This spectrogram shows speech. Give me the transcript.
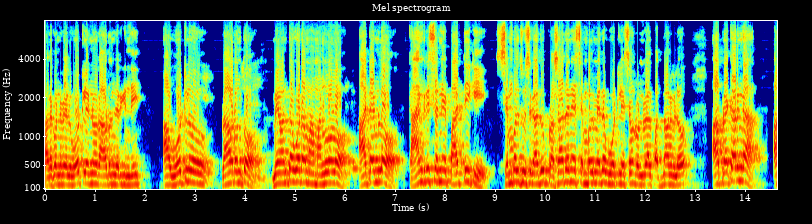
పదకొండు వేల ఓట్లు ఎన్నో రావడం జరిగింది. ఆ ఓట్లు రావడంతో మేమంతా కూడా మా మండలంలో ఆ టైంలో కాంగ్రెస్ అనే పార్టీకి సింబల్ చూసి కాదు ప్రసాద్ అనే సింబల్ మీద ఓట్లు వేసాం రెండు వేల పద్నాలుగులో. ఆ ప్రకారంగా ఆ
